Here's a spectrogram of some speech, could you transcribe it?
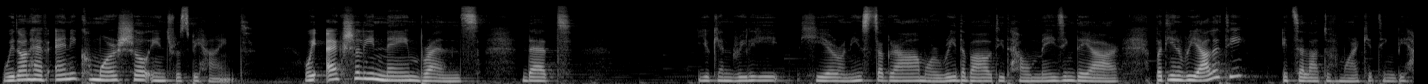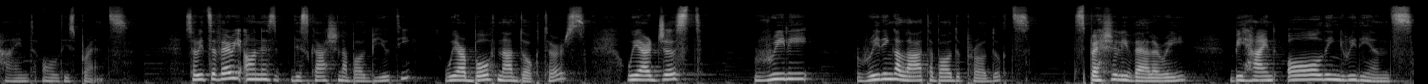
We don't have any commercial interest behind. We actually name brands that you can really hear on Instagram or read about it how amazing they are. But in reality, it's a lot of marketing behind all these brands. So it's a very honest discussion about beauty. We are both not doctors. We are just really reading a lot about the products, especially Valerie, behind all the ingredients,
